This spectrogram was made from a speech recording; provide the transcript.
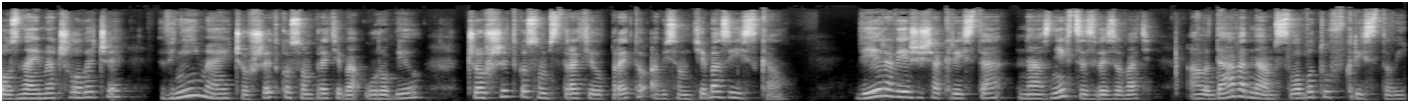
Poznaj ma človeče, vnímaj, čo všetko som pre teba urobil, čo všetko som stratil preto, aby som teba získal. Viera v Ježiša Krista nás nechce zväzovať, ale dávať nám slobotu v Kristovi.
